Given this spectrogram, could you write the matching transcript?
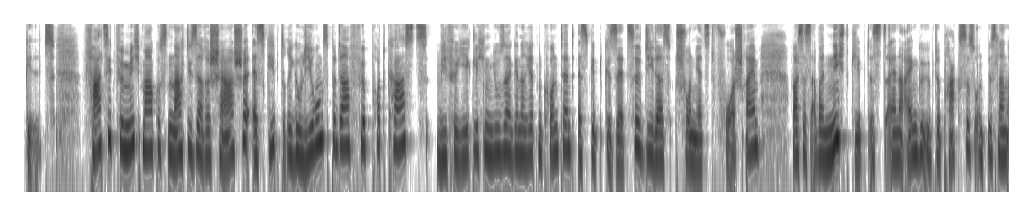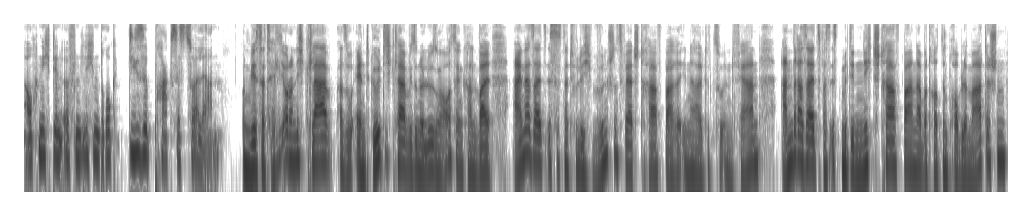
gilt. Fazit für mich, Markus, nach dieser Recherche, es gibt Regulierungsbedarf für Podcasts, wie für jeglichen usergenerierten Content. Es gibt Gesetze, die das schon jetzt vorschreiben. Was es aber nicht gibt, ist eine eingeübte Praxis und bislang auch nicht den öffentlichen Druck, diese Praxis zu erlernen. Und mir ist tatsächlich auch noch nicht klar, also endgültig klar, wie so eine Lösung aussehen kann, weil einerseits ist es natürlich wünschenswert, strafbare Inhalte zu entfernen. Andererseits, was ist mit den nicht strafbaren, aber trotzdem problematischen?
